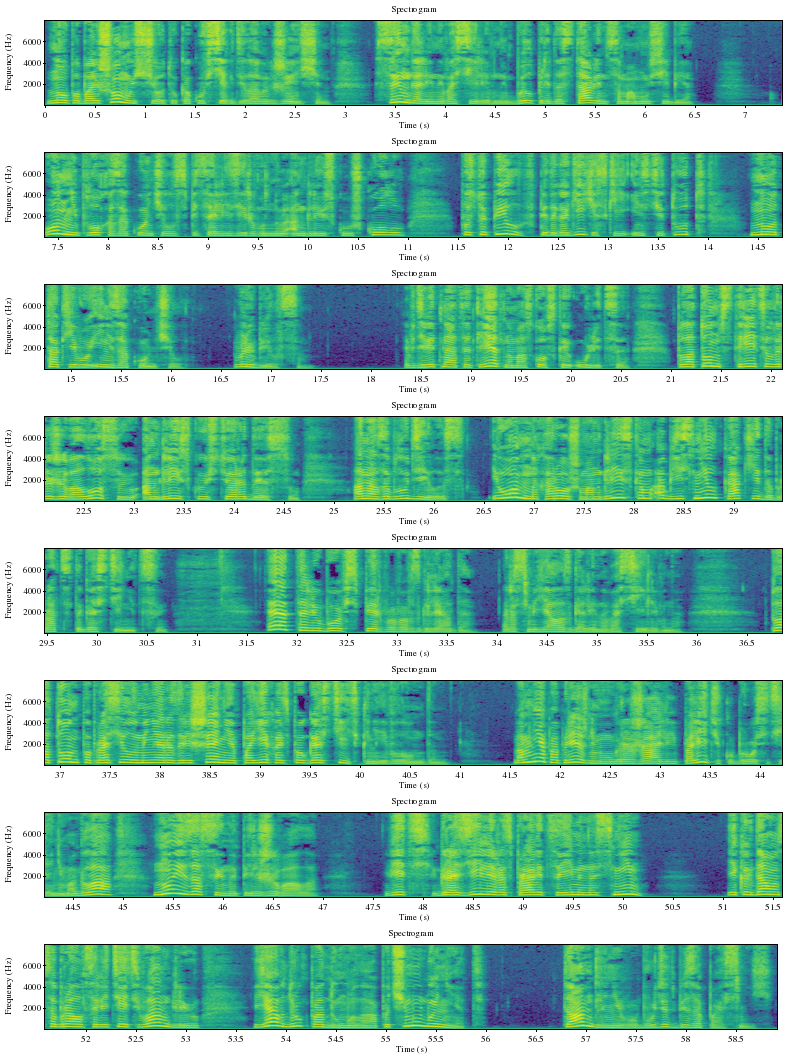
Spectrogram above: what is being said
Но по большому счету, как у всех деловых женщин, сын Галины Васильевны был предоставлен самому себе. Он неплохо закончил специализированную английскую школу, поступил в педагогический институт, но так его и не закончил. Влюбился. В 19 лет на Московской улице Платон встретил рыжеволосую английскую стюардессу. Она заблудилась, и он на хорошем английском объяснил, как ей добраться до гостиницы. «Это любовь с первого взгляда», — рассмеялась Галина Васильевна. Платон попросил у меня разрешения поехать погостить к ней в Лондон. А мне по-прежнему угрожали, политику бросить я не могла, но и за сына переживала. Ведь грозили расправиться именно с ним. И когда он собрался лететь в Англию, я вдруг подумала, а почему бы нет? Там для него будет безопасней.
